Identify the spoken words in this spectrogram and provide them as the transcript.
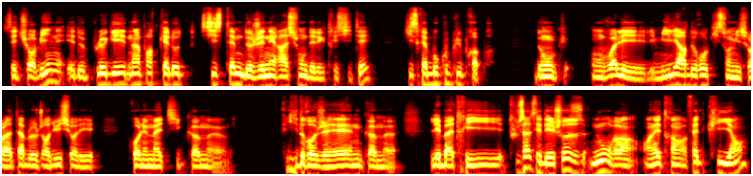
ces turbines et de plugger n'importe quel autre système de génération d'électricité qui serait beaucoup plus propre. Donc, on voit les, milliards d'euros qui sont mis sur la table aujourd'hui sur des problématiques comme euh, l'hydrogène, comme euh, les batteries. Tout ça, c'est des choses, nous, on va en être en fait clients.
